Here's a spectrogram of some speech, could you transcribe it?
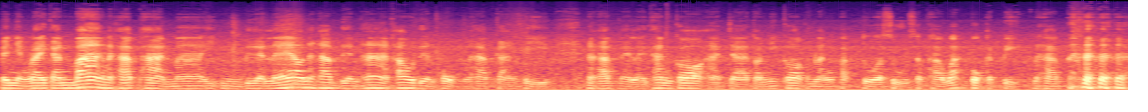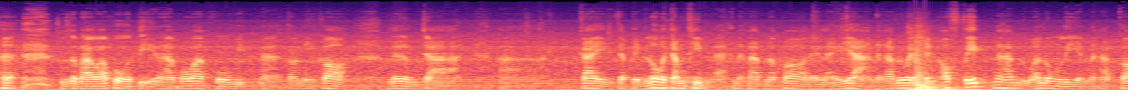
เป็นอย่างไรกันบ้างนะครับ ผ่านมาอีก 1 เดือนแล้วนะครับ เดือน 5 เข้าเดือน 6 นะครับ กลางปีนะครับ หลาย ๆ ท่านก็อาจจะตอนนี้ก็กำลังปรับตัวสู่สภาวะปกตินะครับ สู่สภาวะปกตินะครับ เพราะว่าโควิดนะตอนนี้ก็เริ่มจะ ใกล้จะเป็นโรคประจำถิ่นแล้วนะครับ แล้วก็หลาย ๆ อย่างนะครับ ไม่ว่าจะเป็นออฟฟิศนะครับ หรือว่าโรงเรียนนะครับ ก็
